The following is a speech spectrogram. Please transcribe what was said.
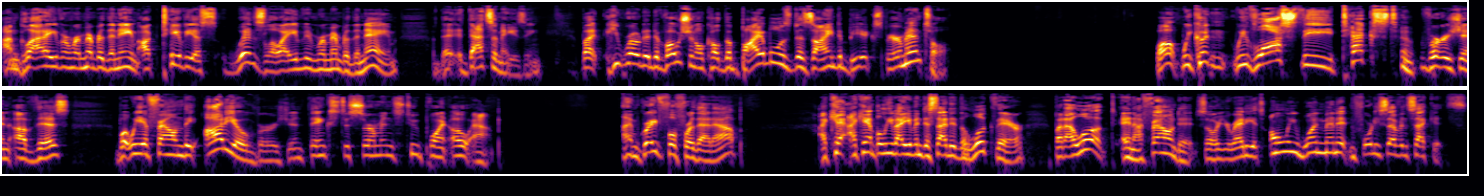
I'm glad I even remember the name Octavius Winslow. I even remember the name. That's amazing. But he wrote a devotional called The Bible is Designed to Be Experimental. Well, we couldn't, we've lost the text version of this, but we have found the audio version thanks to Sermons 2.0 app. I'm grateful for that app. I can't I can't believe I even decided to look there, but I looked and I found it. So are you ready? It's only one minute and 47 seconds.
